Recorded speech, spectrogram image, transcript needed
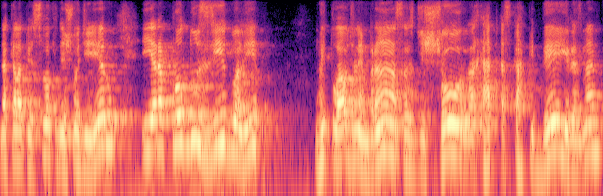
daquela pessoa que deixou dinheiro e era produzido ali um ritual de lembranças, de choro, as carpideiras, né?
